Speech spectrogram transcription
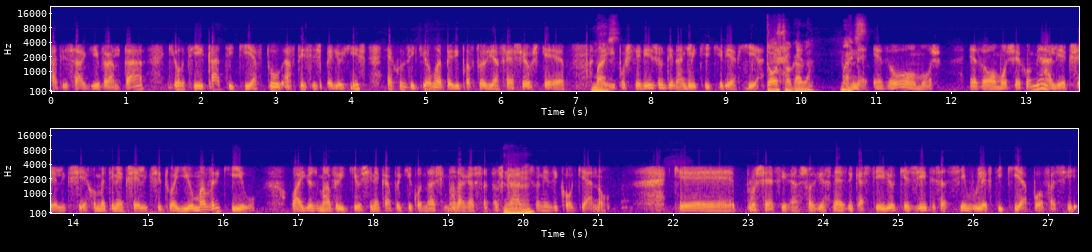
κάτι σαν Γιβραλτάρ και ότι οι κάτοικοι αυτού, αυτής της περιοχής έχουν δικαίωμα περίπου αυτοδιαθέσεως και Μάλιστα. υποστηρίζουν την αγγλική κυριαρχία. Τόσο καλά. Ε, ναι, εδώ όμως εδώ όμως έχουμε άλλη εξέλιξη. Έχουμε την εξέλιξη του Αγίου Μαυρικίου. Ο Άγιος Μαυρικίος είναι κάπου εκεί κοντά στη Μαδαγασκάρη, mm. στον Ειδικό ωκεανό. Και προσέφηγαν στο Διεθνές Δικαστήριο και ζήτησαν συμβουλευτική απόφαση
